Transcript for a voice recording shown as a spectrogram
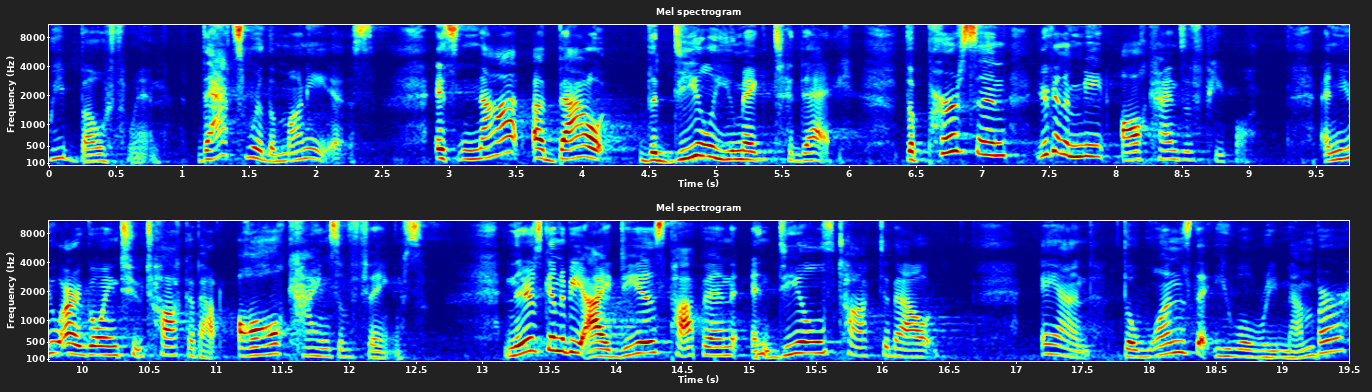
we both win. That's where the money is. It's not about the deal you make today. The person, you're going to meet all kinds of people, and you are going to talk about all kinds of things. And there's going to be ideas popping and deals talked about, and the ones that you will remember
